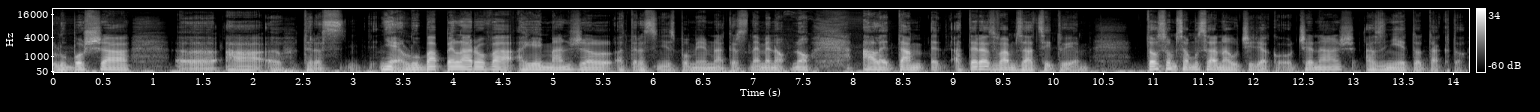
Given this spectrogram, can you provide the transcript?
Luboša e, a e, teraz, nie, Luba Pelarová a jej manžel, a teraz si nespomínam na krstné meno, no, ale tam, a teraz vám zacitujem. To som sa musela naučiť ako očenáš a znie to takto.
